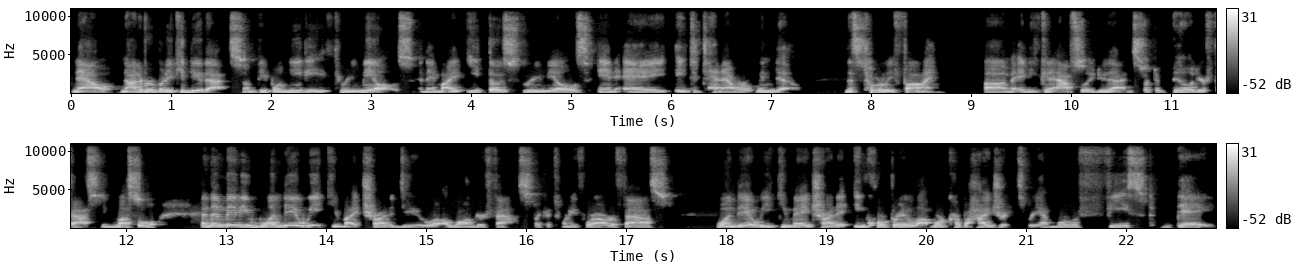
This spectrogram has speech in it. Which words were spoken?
Now, not everybody can do that. Some people need to eat three meals, and they might eat those three meals in a eight to ten hour window. That's totally fine, um, and you can absolutely do that and start to build your fasting muscle. And then maybe one day a week, you might try to do a longer fast, like a 24 hour fast. One day a week, you may try to incorporate a lot more carbohydrates where you have more of a feast day.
